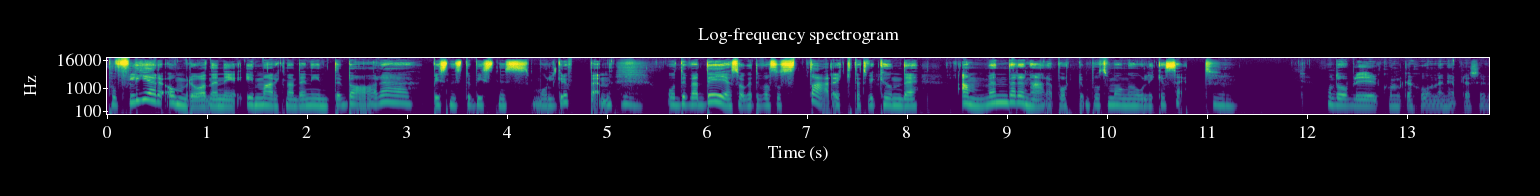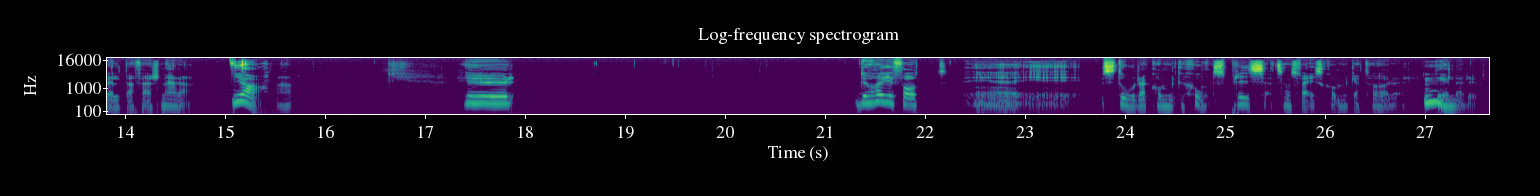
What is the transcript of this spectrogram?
på fler områden i, i marknaden, inte bara business to business-målgruppen. Mm. Och det var det jag såg, att det var så starkt att vi kunde använda den här rapporten på så många olika sätt. Mm. Och då blir kommunikationen helt plötsligt väldigt affärsnära. Ja, Hur... Du har ju fått eh, Stora kommunikationspriset som Sveriges kommunikatörer Mm. delar ut.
